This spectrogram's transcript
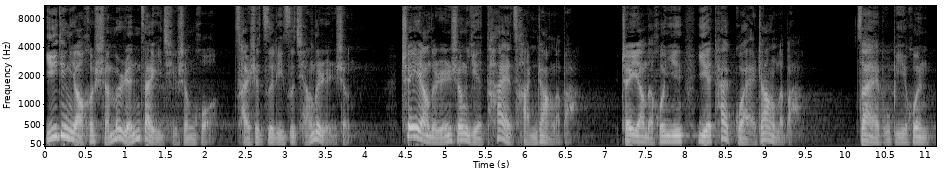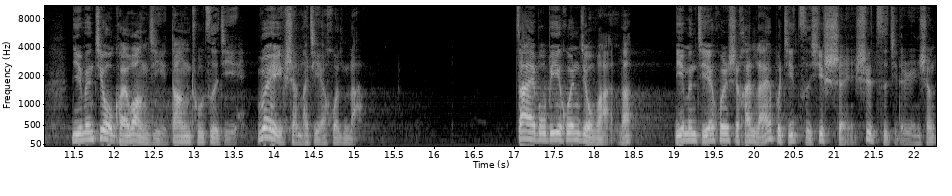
一定要和什么人在一起生活，才是自立自强的人生？这样的人生也太残障了吧，这样的婚姻也太拐杖了吧！再不逼婚，你们就快忘记当初自己为什么结婚了。再不逼婚就晚了，你们结婚时还来不及仔细审视自己的人生，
